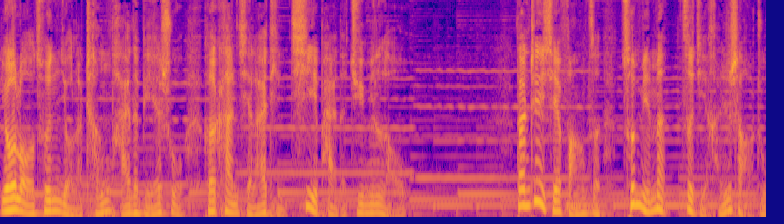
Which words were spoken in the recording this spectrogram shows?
有楼村有了成排的别墅和看起来挺气派的居民楼。但这些房子，村民们自己很少住，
